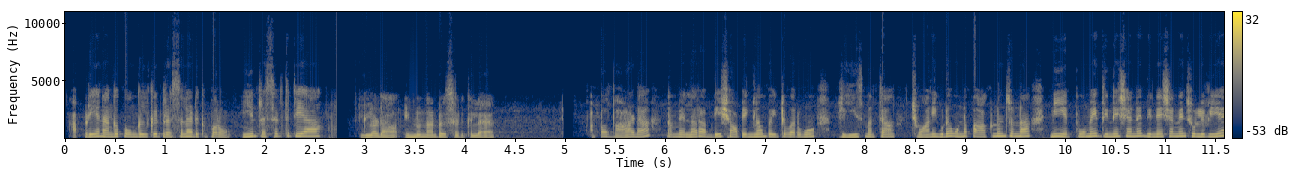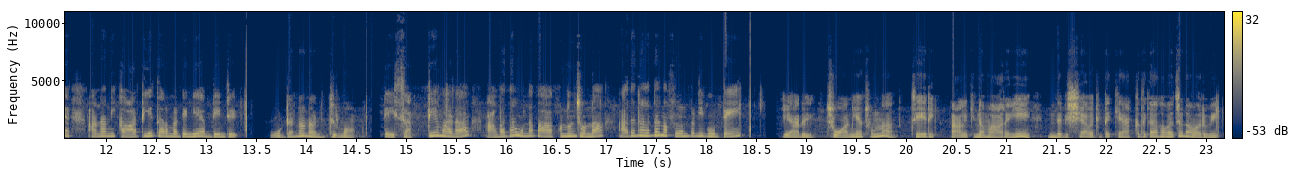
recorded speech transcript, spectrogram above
அப்படியே நாங்க பொங்கலுக்கு ட்ரெஸ் எல்லாம் எடுக்க போறோம். நீயும் ட்ரெஸ் எடுத்துட்டியா? இல்லடா இன்னும் நான் ட்ரெஸ் எடுக்கல. அப்போ வாடா. நம்ம எல்லாரும் அப்படியே ஷாப்பிங்லாம் போயிட்டு வருவோம். ப்ளீஸ் மச்சான் சுவானி கூட உன்னை பார்க்கணும்னு சொன்னா நீ எப்பவுமே தினேஷனே தினேஷனே சொல்லுவியே. ஆனா நீ காட்டியே தர மாட்டேங்க அப்படின்ட்டு. உடனே நடிச்சிருவான். டேய் சத்தியமாடா அவ தான் உன்னை பார்க்கணும்னு சொன்னா. அதனால தான் நான் ஃபோன் பண்ணி கூப்பிட்டேன். யாரு? சுவானியா சொன்னா? சரி நாளைக்கு நான் வரேன். இந்த விஷயம் அவகிட்ட கேட்கறதுக்காக வச்சு நான் வருவேன்.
